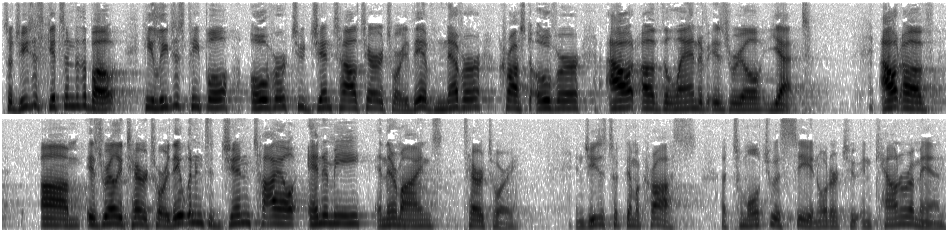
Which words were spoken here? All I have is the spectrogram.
So Jesus gets into the boat. He leads his people over to Gentile territory. They have never crossed over out of the land of Israel yet, out of um, Israeli territory. They went into Gentile enemy, in their minds, territory. And Jesus took them across a tumultuous sea in order to encounter a man.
